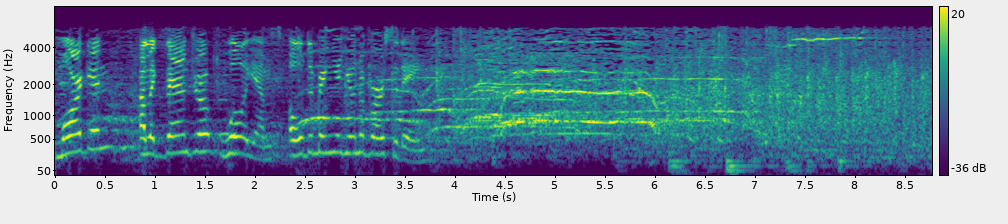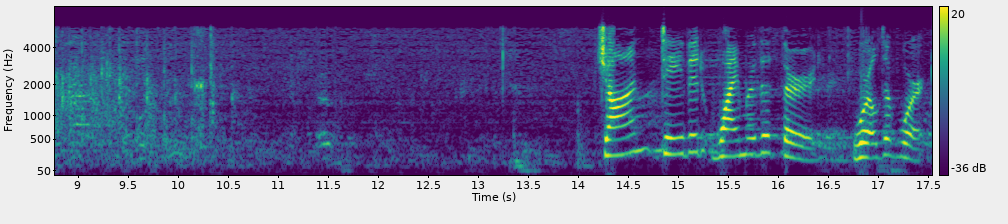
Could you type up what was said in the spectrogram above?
Morgan Alexandra Williams, Old Dominion University. John David Weimer III, World of Work.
